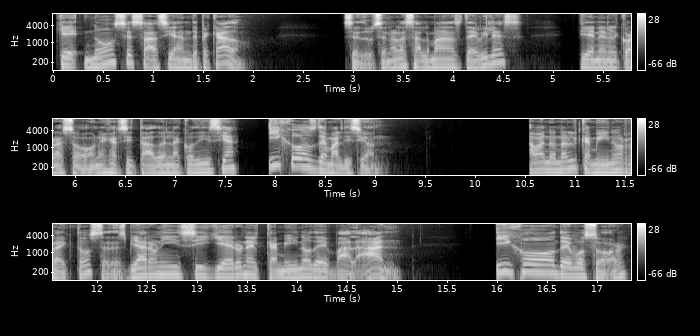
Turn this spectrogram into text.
que no se sacian de pecado. Seducen a las almas débiles, tienen el corazón ejercitado en la codicia, hijos de maldición. Abandonaron el camino recto, se desviaron y siguieron el camino de Balaán, hijo de Bosor,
